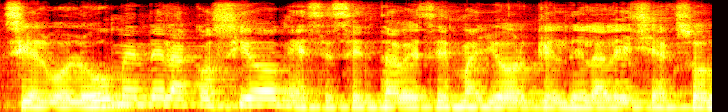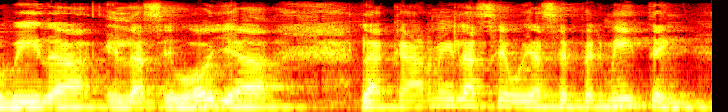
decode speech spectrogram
Si el volumen de la cocción es 60 veces mayor que el de la leche absorbida en la cebolla, la carne y la cebolla se permiten.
